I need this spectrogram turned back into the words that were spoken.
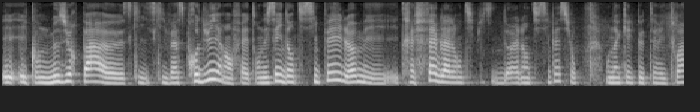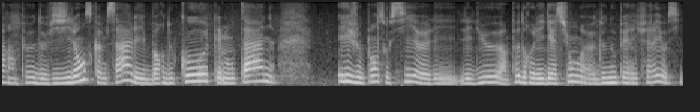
et, qu'on ne mesure pas euh, ce, qui, va se produire en fait. On essaye d'anticiper. L'homme est, très faible à l'anticipation. On a quelques territoires un peu de vigilance comme ça, les bords de côte, les montagnes. Et je pense aussi euh, les, les, lieux un peu de relégation de nos périphéries aussi.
